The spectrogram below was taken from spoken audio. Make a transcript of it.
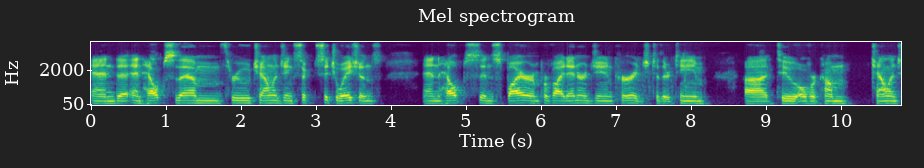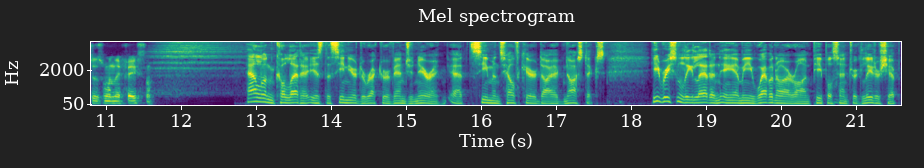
and uh, and helps them through challenging situations and helps inspire and provide energy and courage to their team uh, to overcome challenges when they face them. Alan Coletta is the Senior Director of Engineering at Siemens Healthcare Diagnostics. He recently led an AME webinar on people centric leadership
